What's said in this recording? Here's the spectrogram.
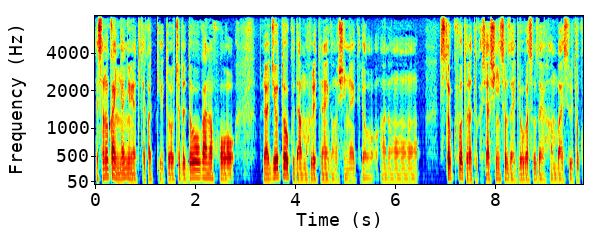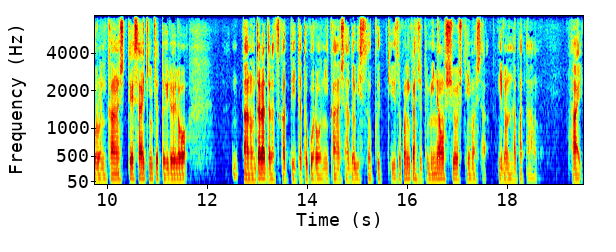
でその間に何をやってたかっていうとちょっと動画の方ラジオトークであんま触れてないかもしれないけどあのー、ストックフォトだとか写真素材動画素材を販売するところに関して最近ちょっといろいろあの、だらだら使っていたところに関して、アドビストックっていう、そこに関してちょっと見直しをしていました。いろんなパターンを。はい。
